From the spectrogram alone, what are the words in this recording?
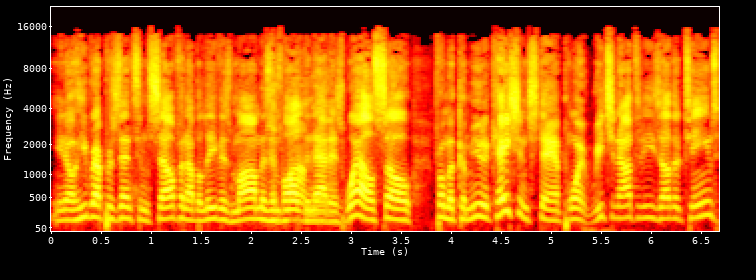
You know, he represents himself, and I believe his mom is involved mom, in that yeah. as well. So, from a communication standpoint, reaching out to these other teams,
